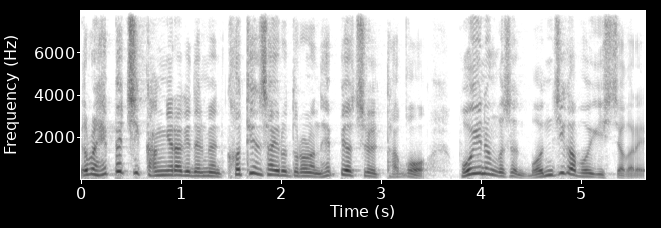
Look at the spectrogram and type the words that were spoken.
여러분 햇볕이 강렬하게 되면 커튼 사이로 들어오는 햇볕을 타고 보이는 것은 먼지가 보이기 시작을 해요.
